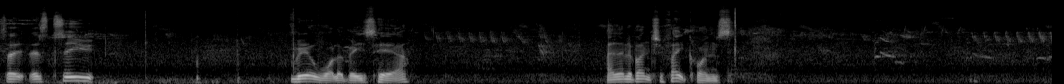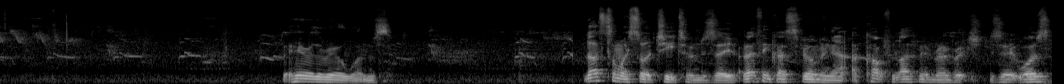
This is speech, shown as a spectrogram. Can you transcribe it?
So there's two real wallabies here and then a bunch of fake ones. But here are the real ones. Last time I saw a cheetah in the zoo, I don't think I was filming it. I can't for life remember which zoo it was.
